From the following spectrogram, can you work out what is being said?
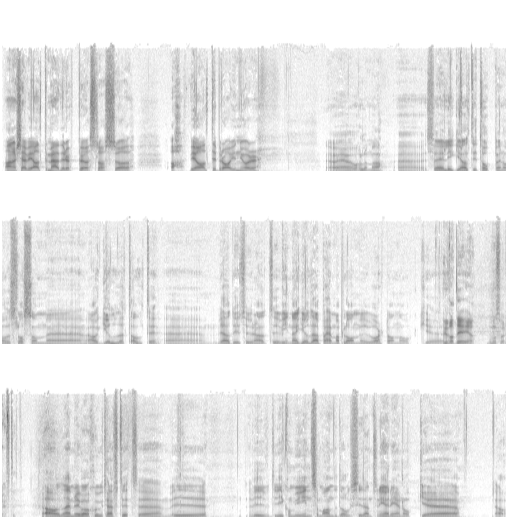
annars är vi alltid med där uppe och slåss. Och, ja, vi har alltid bra juniorer. Ja, jag håller med. Eh, Sverige ligger alltid i toppen och slåss om eh, ja, guldet alltid. Eh, vi hade ju turen att vinna guld här på hemmaplan med U18 och Hur var det? Ja? Det måste vara häftigt. Ja, nej, men det var sjukt häftigt. Eh, Vi, vi, vi kom ju in som underdogs i den turneringen och eh, ja,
